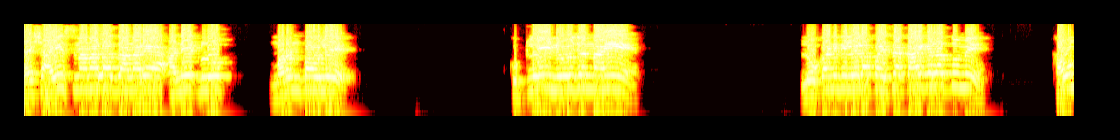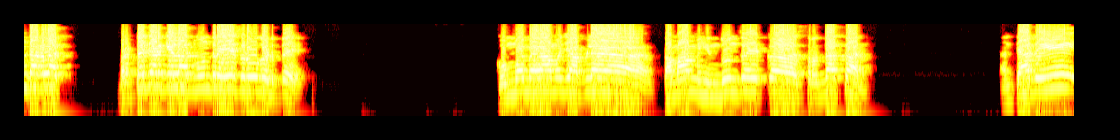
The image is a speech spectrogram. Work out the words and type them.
त्या शाही स्नानाला जाणारे अनेक लोक मरण पावले. कुठलंही नियोजन नाही. लोकांनी दिलेला पैसा काय केलात तुम्ही? खाऊन टाकलात. भ्रष्टाचार केलात म्हणून तर हे सर्व घडतंय. कुंभमेळा म्हणजे आपल्या तमाम हिंदूंचं एक श्रद्धास्थान. आणि त्यातही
